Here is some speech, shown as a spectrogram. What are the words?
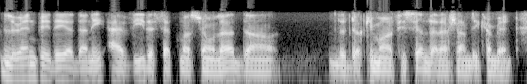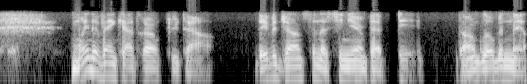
le NPD a donné avis de cette motion-là dans le document officiel de la Chambre des communes. Moins de 24 heures plus tard, David Johnson a signé un papier dans le Globe and Mail,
